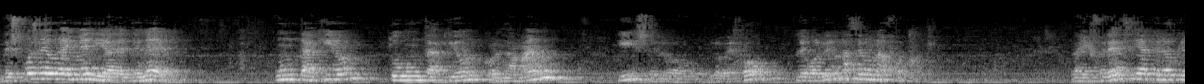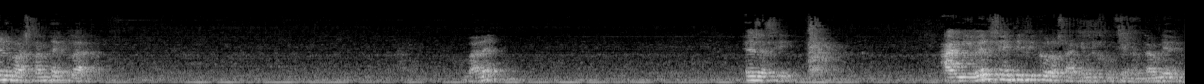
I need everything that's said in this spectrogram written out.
Después de hora y media de tener un taquión, tuvo un taquión con la mano y se lo dejó. Le volvieron a hacer una foto. La diferencia creo que es bastante clara. ¿Vale? Es decir, a nivel científico los taquiones funcionan también,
